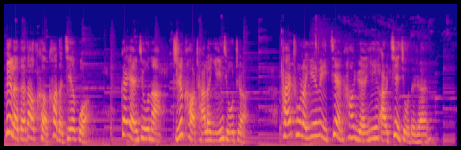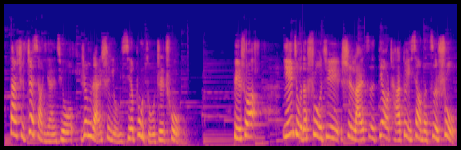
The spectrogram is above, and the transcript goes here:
为了得到可靠的结果，该研究呢只考察了饮酒者，排除了因为健康原因而戒酒的人。但是这项研究仍然是有一些不足之处，比如说，饮酒的数据是来自调查对象的自述。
